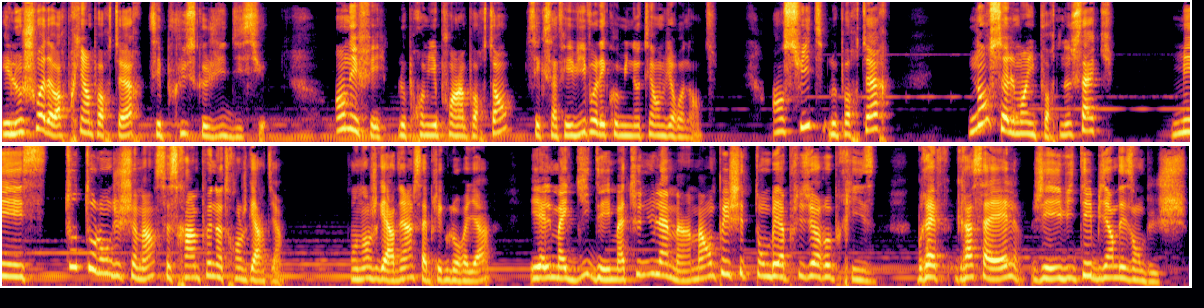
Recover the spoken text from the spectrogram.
Et le choix d'avoir pris un porteur, c'est plus que judicieux. En effet, le premier point important, c'est que ça fait vivre les communautés environnantes. Ensuite, le porteur, non seulement il porte nos sacs, mais tout au long du chemin, ce sera un peu notre ange gardien. Mon ange gardien, elle s'appelait Gloria, et elle m'a guidée, m'a tenu la main, m'a empêché de tomber à plusieurs reprises. Bref, grâce à elle, j'ai évité bien des embûches.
